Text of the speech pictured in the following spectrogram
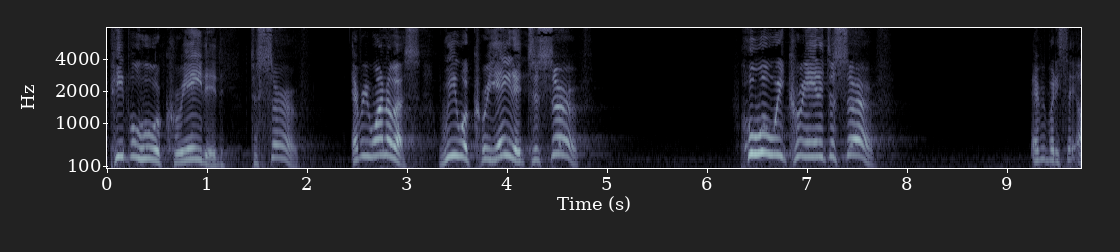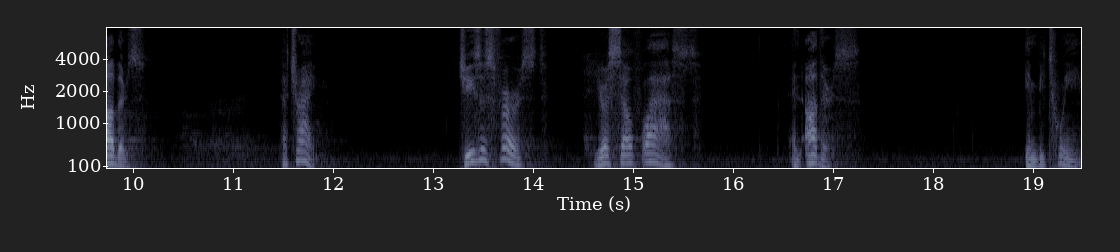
People who were created to serve. Every one of us, we were created to serve. Who were we created to serve? Everybody say others. That's right. Jesus first, yourself last, and others in between.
